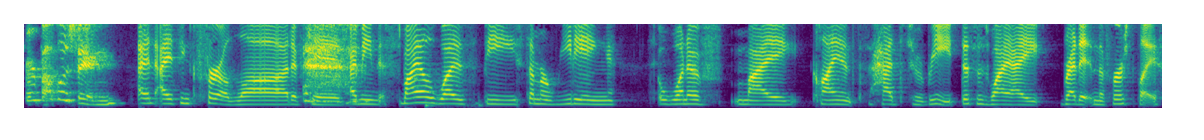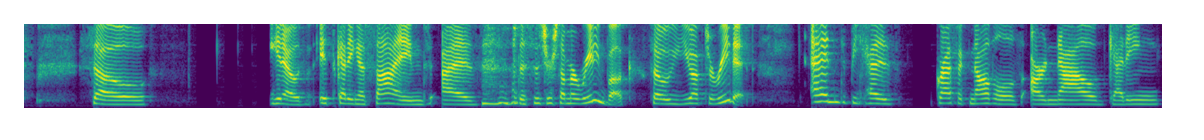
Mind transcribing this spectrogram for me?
for publishing. And I think for a lot of kids, I mean, Smile was the summer reading one of my clients had to read. This is why I read it in the first place. So, you know, it's getting assigned as this is your summer reading book. So you have to read it. And because graphic novels are now getting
